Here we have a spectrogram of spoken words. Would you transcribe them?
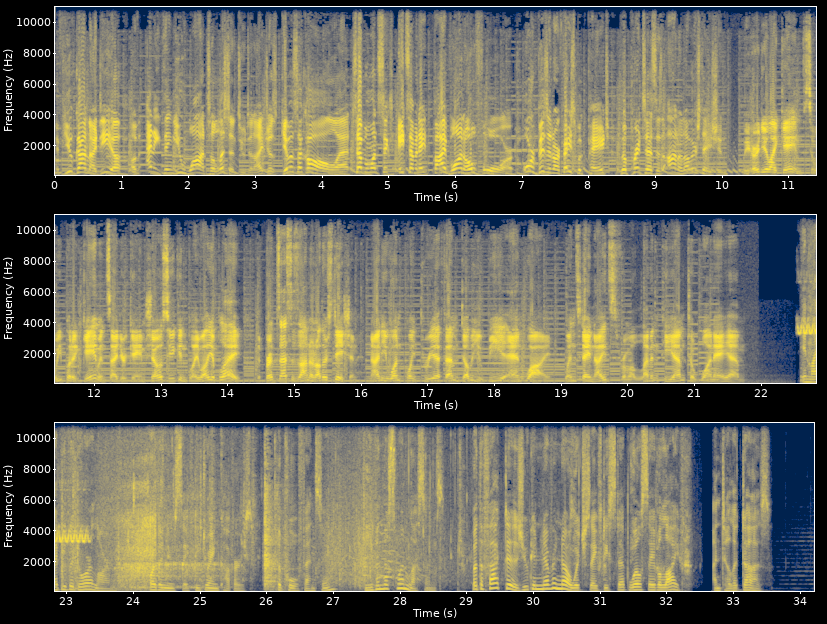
If you've got an idea of anything you want to listen to tonight, just give us a call at 716-878-5104 or visit our Facebook page, The Princess is on another station. We heard you like games, so we put a game inside your game show so you can play while you play. The Princess is on another station, 91.3 FM WBNY, Wednesday nights from 11 p.m. to 1 a.m. It might be the door alarm, or the new safety drain covers, the pool fencing, even the swim lessons. But the fact is, you can never know which safety step will save a life until it does.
